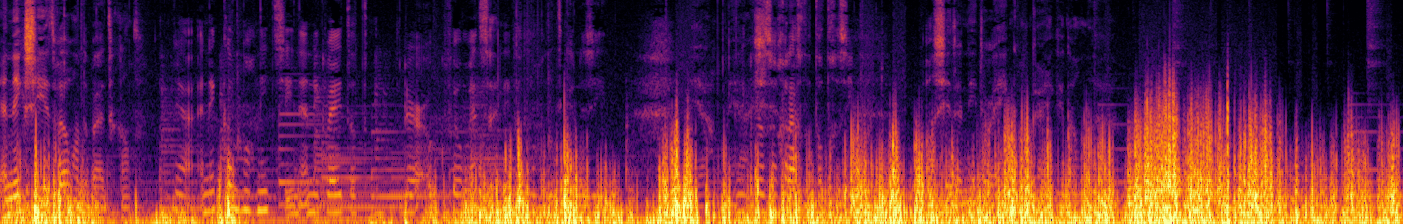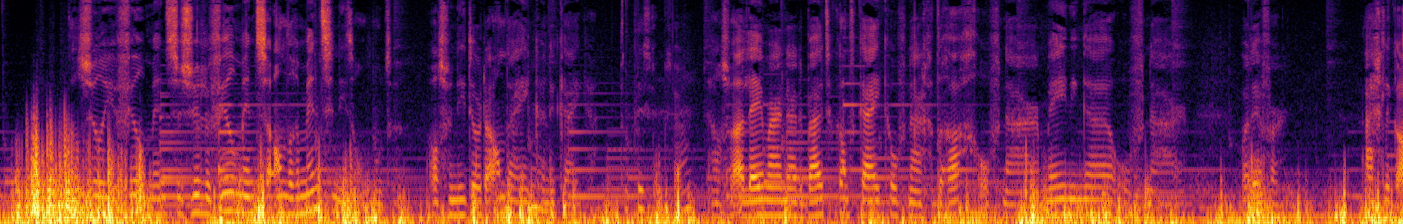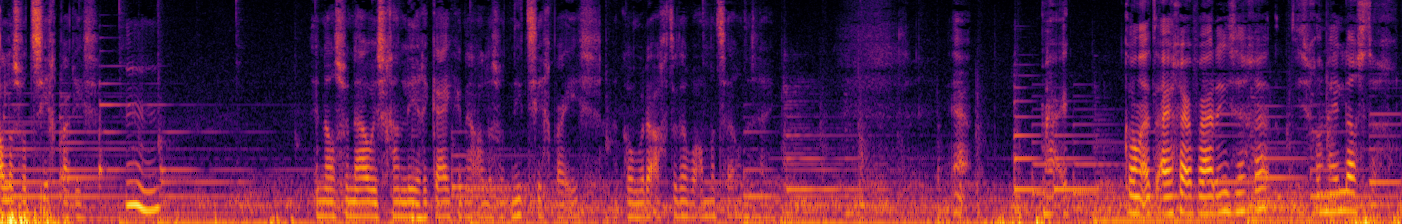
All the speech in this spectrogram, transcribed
En ik zie het wel aan de buitenkant. ja, en ik kan het nog niet zien. En ik weet dat er ook veel mensen zijn die dat nog niet kunnen zien. Ja, En ik wil zo graag dat dat gezien wordt. als je er niet doorheen kan kijken, dan, eh, dan zul je veel mensen, zullen veel mensen andere mensen niet ontmoeten. Als we niet door de ander heen kunnen kijken. Dat is ook zo. En als we alleen maar naar de buitenkant kijken, of naar gedrag, of naar meningen, of naar whatever. Eigenlijk alles wat zichtbaar is. Mhm. En als we nou eens gaan leren kijken naar alles wat niet zichtbaar is, dan komen we erachter dat we allemaal hetzelfde zijn. Ja, maar ik kan uit eigen ervaring zeggen, het is gewoon heel lastig.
